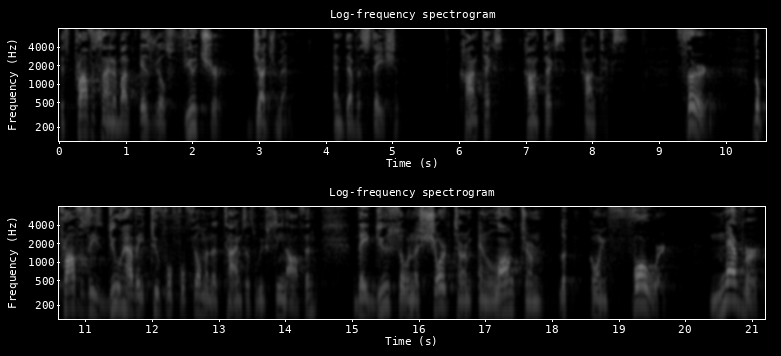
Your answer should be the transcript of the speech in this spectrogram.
is prophesying about Israel's future judgment and devastation. Context, context, context. Third, though prophecies do have a twofold fulfillment at times, as we've seen often, they do so in a short term and long term look going forward. Never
